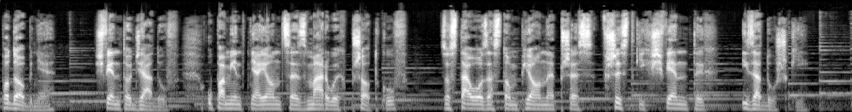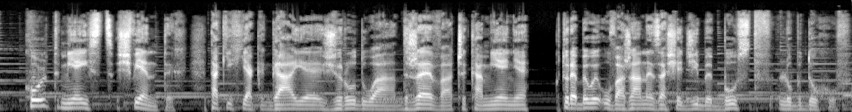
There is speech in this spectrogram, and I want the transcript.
Podobnie święto dziadów, upamiętniające zmarłych przodków, zostało zastąpione przez wszystkich świętych i zaduszki. Kult miejsc świętych, takich jak gaje, źródła, drzewa czy kamienie, które były uważane za siedziby bóstw lub duchów.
